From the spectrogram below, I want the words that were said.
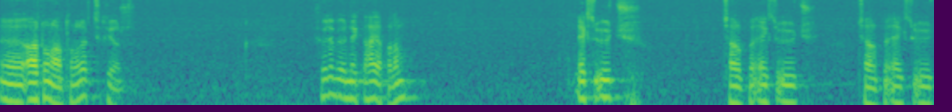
e, artı 16 olarak çıkıyor. Şöyle bir örnek daha yapalım. Eksi 3 çarpı eksi 3 çarpı eksi 3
